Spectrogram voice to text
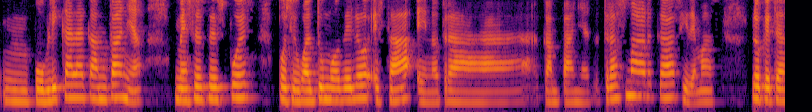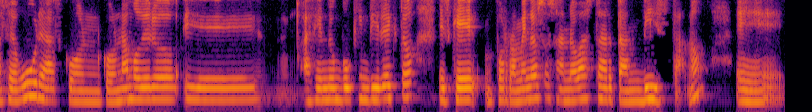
mm, publica la campaña meses después, pues igual tu modelo está en otra campaña de otras marcas y demás. Lo que te aseguras con, con una modelo eh, haciendo un booking directo es que por lo menos, o sea, no va a estar tan vista, ¿no? Eh,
